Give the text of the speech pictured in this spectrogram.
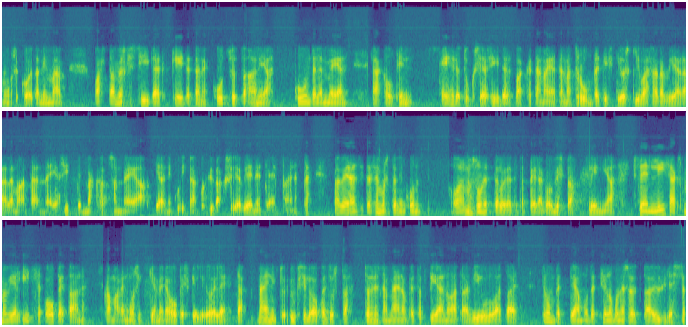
muusikoita, niin mä vastaan myöskin siitä, että keitä tänne kutsutaan ja kuuntelen meidän facultyn ehdotuksia siitä, että vaikka tämä ja tämä trumpetisti olisi kiva saada vierailemaan tänne ja sitten mä katson ne ja, ja niin kuin ikään kuin hyväksyn ja vien eteenpäin. Että mä vedän sitä semmoista niin kuin ohjelmasuunnittelua ja tätä pedagogista linjaa. Sen lisäksi mä vielä itse opetan kamarimusiikkia meidän opiskelijoille, että mä en nyt yksilöopetusta, tosissaan mä en opeta pianoa tai viulua tai trumpettia, mutta silloin kun ne soittaa yhdessä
